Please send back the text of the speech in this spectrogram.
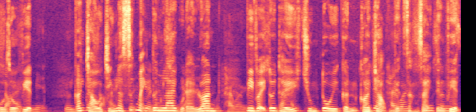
cô dâu Việt. Các cháu chính là sức mạnh tương lai của Đài Loan. Vì vậy tôi thấy chúng tôi cần coi trọng việc giảng dạy tiếng Việt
